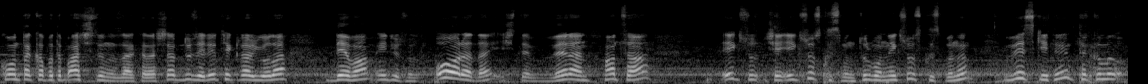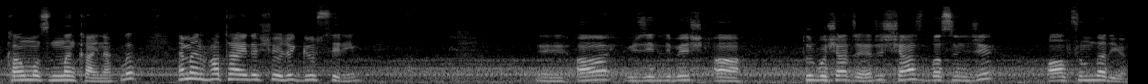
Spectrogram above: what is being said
kontak kapatıp açtığınızda arkadaşlar düzeliyor. Tekrar yola devam ediyorsunuz. O arada işte veren hata egzoz, şey, egzoz kısmının, turbonun egzoz kısmının vesketinin takılı kalmasından kaynaklı. Hemen hatayı da şöyle göstereyim. Ee, A155A turbo şarj ayarı şarj basıncı altında diyor.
